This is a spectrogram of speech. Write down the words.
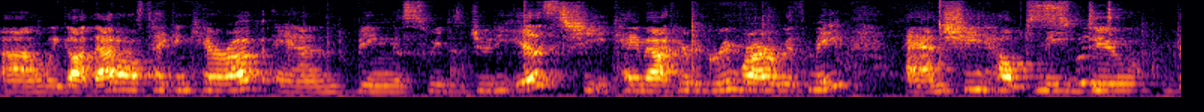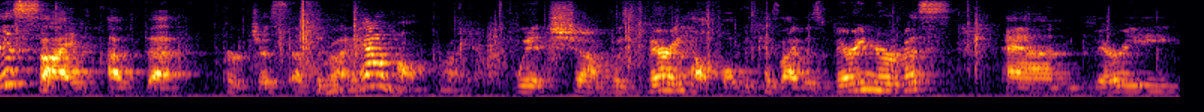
um, we got that all taken care of, and being as sweet as Judy is, she came out here to Greenbrier with me, and she helped me Sweet. do this side of the purchase of the Right. townhome, Right. which um, was very helpful because I was very nervous and very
